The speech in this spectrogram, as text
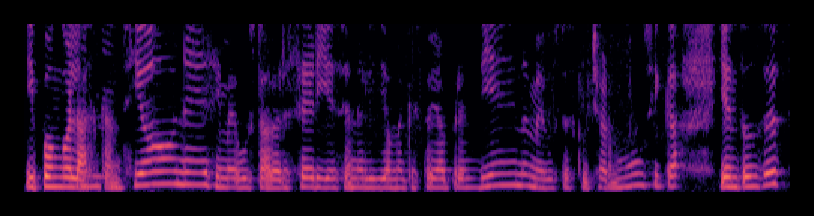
Y pongo las canciones y me gusta ver series en el idioma que estoy aprendiendo y me gusta escuchar música. Y entonces,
